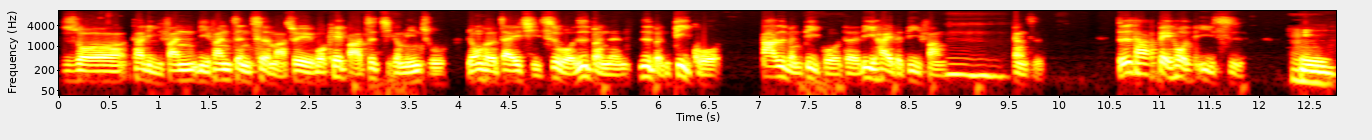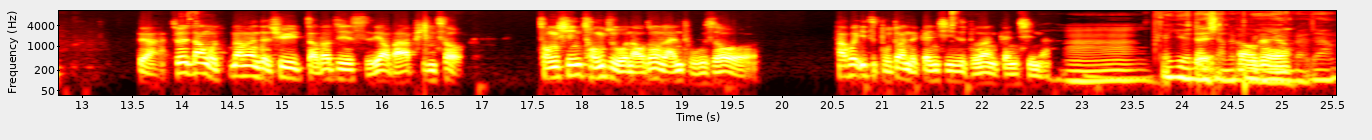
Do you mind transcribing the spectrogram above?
就是说他理番理番政策嘛，所以我可以把这几个民族融合在一起，是我日本人日本帝国大日本帝国的厉害的地方，嗯，这样子，这是它背后的意思，嗯。对啊，所以当我慢慢的去找到这些史料，把它拼凑，重新重组我脑中的蓝图的时候，它会一直不断的更新，一直不断更新的、啊。嗯，跟原来想的不一样的这样。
